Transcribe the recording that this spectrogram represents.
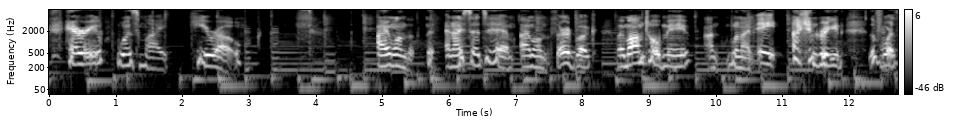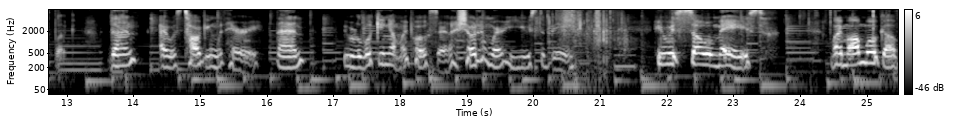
Harry was my hero. I'm on the, and I said to him, I'm on the third book. My mom told me um, when I'm eight, I can read the fourth book. Then I was talking with Harry. Then we were looking at my poster, and I showed him where he used to be. He was so amazed. My mom woke up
